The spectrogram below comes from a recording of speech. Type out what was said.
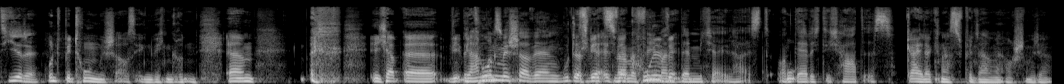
Tiere. und Betonmischer aus irgendwelchen Gründen. Ähm, ich habe, äh, wir, wir haben uns wäre ein guter wär- es wär Spitzname für cool, jemanden, der Michael heißt und Oh. der richtig hart ist. geiler wir auch schon wieder.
